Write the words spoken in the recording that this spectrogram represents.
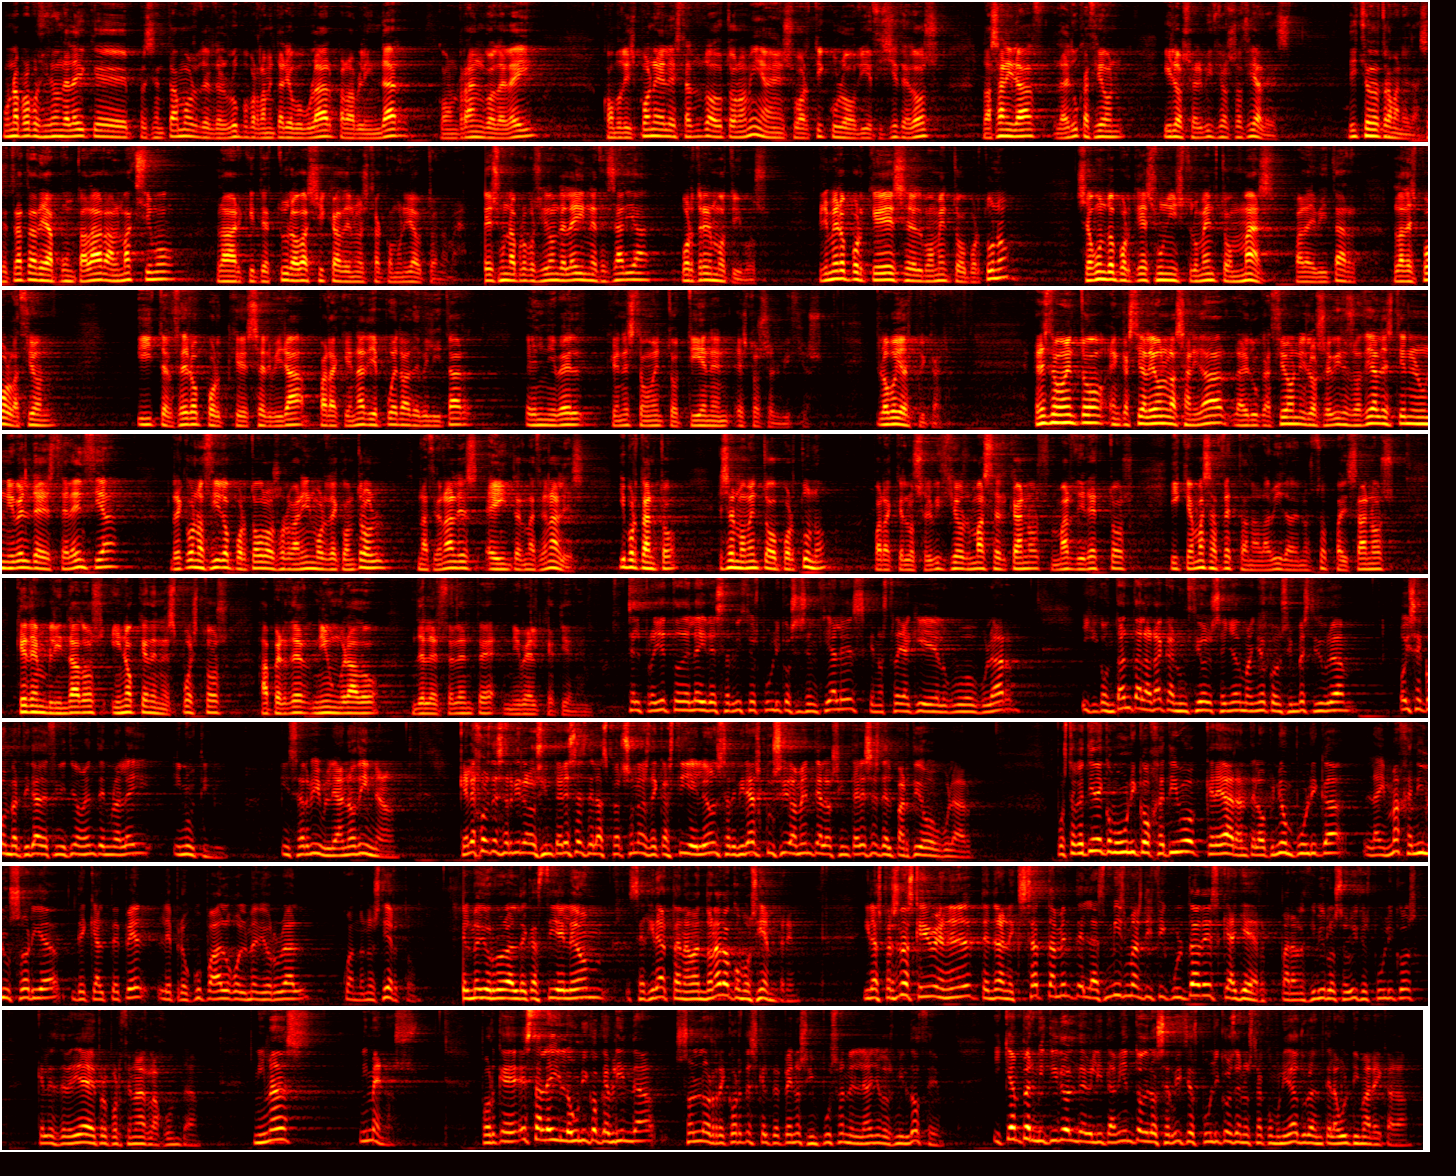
Una proposición de ley que presentamos desde el Grupo Parlamentario Popular para blindar, con rango de ley, como dispone el Estatuto de Autonomía en su artículo 17.2, la sanidad, la educación y los servicios sociales. Dicho de otra manera, se trata de apuntalar al máximo la arquitectura básica de nuestra comunidad autónoma. Es una proposición de ley necesaria por tres motivos. Primero, porque es el momento oportuno. Segundo, porque es un instrumento más para evitar la despoblación y tercero, porque servirá para que nadie pueda debilitar el nivel que en este momento tienen estos servicios. Lo voy a explicar. En este momento, en Castilla y León, la sanidad, la educación y los servicios sociales tienen un nivel de excelencia reconocido por todos los organismos de control nacionales e internacionales y, por tanto, es el momento oportuno para que los servicios más cercanos, más directos y que más afectan a la vida de nuestros paisanos queden blindados y no queden expuestos a perder ni un grado del excelente nivel que tienen. El proyecto de ley de servicios públicos esenciales que nos trae aquí el Grupo Popular y que con tanta laraca anunció el señor Mañó con su investidura, hoy se convertirá definitivamente en una ley inútil, inservible, anodina, que lejos de servir a los intereses de las personas de Castilla y León, servirá exclusivamente a los intereses del Partido Popular, puesto que tiene como único objetivo crear ante la opinión pública la imagen ilusoria de que al PP le preocupa algo el medio rural cuando no es cierto. El medio rural de Castilla y León seguirá tan abandonado como siempre. Y las personas que viven en él tendrán exactamente las mismas dificultades que ayer para recibir los servicios públicos que les debería de proporcionar la Junta. Ni más ni menos. Porque esta ley lo único que blinda son los recortes que el PP nos impuso en el año 2012 y que han permitido el debilitamiento de los servicios públicos de nuestra comunidad durante la última década.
